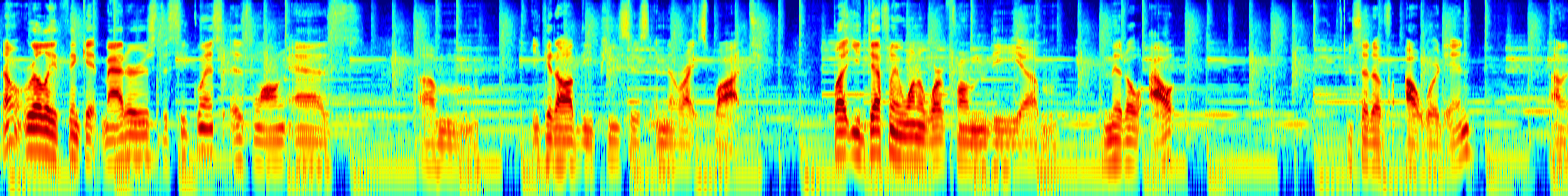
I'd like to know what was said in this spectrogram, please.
I don't really think it matters the sequence as long as um, you get all the pieces in the right spot. But you definitely want to work from the um, middle out instead of outward in. I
